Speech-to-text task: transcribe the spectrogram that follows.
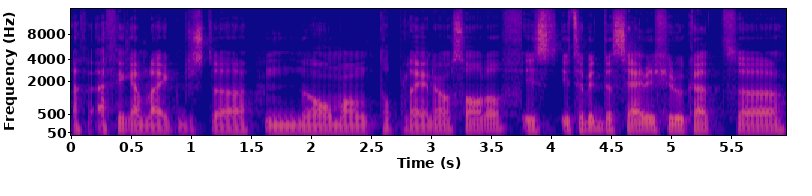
I, th- I think I'm like just a normal top laner sort of. It's it's a bit the same if you look at uh,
